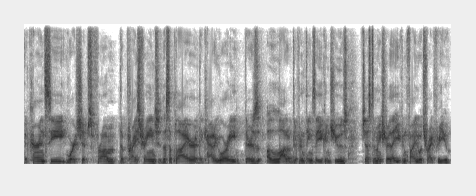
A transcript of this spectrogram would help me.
the current currency, where it ships from, the price range, the supplier, the category. There's a lot of different things that you can choose just to make sure that you can find what's right for you.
